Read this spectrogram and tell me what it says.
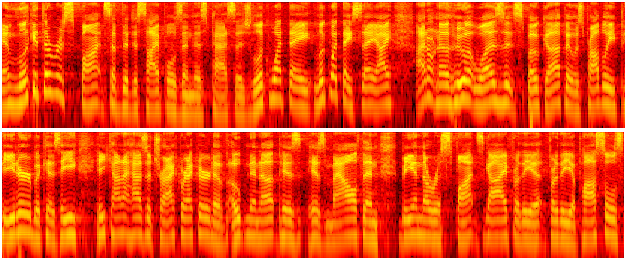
And look at the response of the disciples in this passage. Look what they look what they say. I I don't know who it was that spoke up. It was probably Peter because he he kind of has a track record of opening up his his mouth and being the response guy for the for the apostles,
